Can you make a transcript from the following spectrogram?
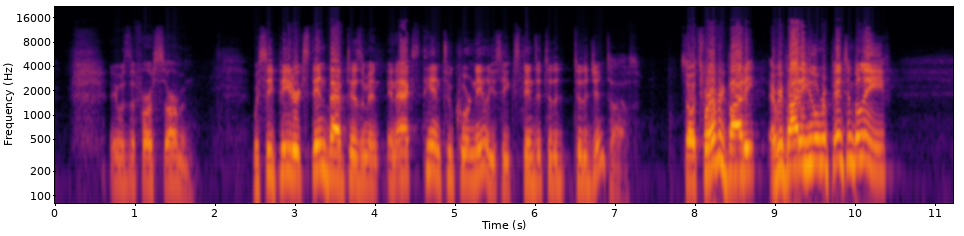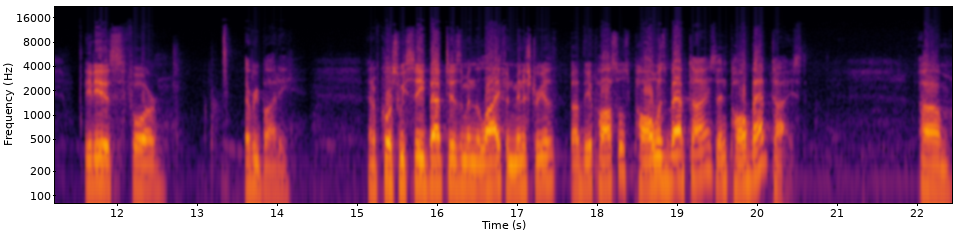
it was the first sermon. We see Peter extend baptism in, in Acts 10 to Cornelius. He extends it to the, to the Gentiles. So it's for everybody, everybody who will repent and believe. It is for everybody. And of course, we see baptism in the life and ministry of, of the apostles. Paul was baptized, and Paul baptized. Um,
